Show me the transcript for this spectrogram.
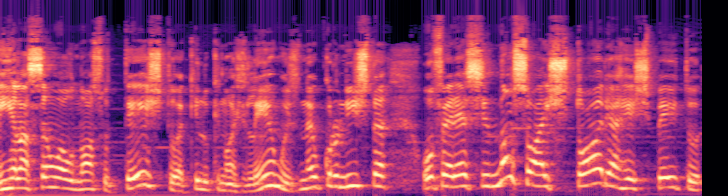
Em relação ao nosso texto, aquilo que nós lemos, né, o cronista oferece não só a história a respeito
